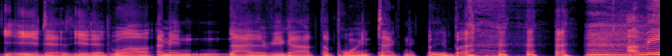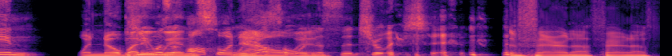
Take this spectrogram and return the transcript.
You did. You did. Well, I mean, neither of you got the point technically, but i mean When nobody he was wins, also an we all asshole win. in the situation fair enough. Fair enough.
